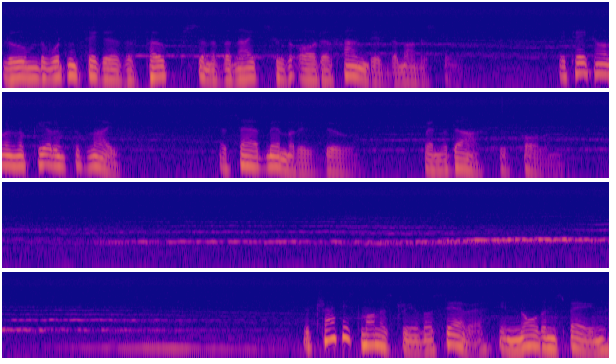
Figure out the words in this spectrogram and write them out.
loom the wooden figures of popes and of the knights whose order founded the monastery. They take on an appearance of life, as sad memories do when the dark has fallen. The Trappist monastery of Osera in northern Spain,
